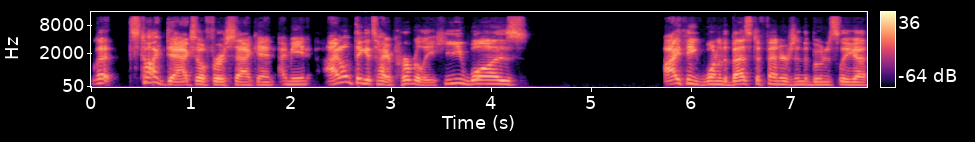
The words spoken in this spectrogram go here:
let's talk Daxo for a second. I mean, I don't think it's hyperbole. He was, I think, one of the best defenders in the Bundesliga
